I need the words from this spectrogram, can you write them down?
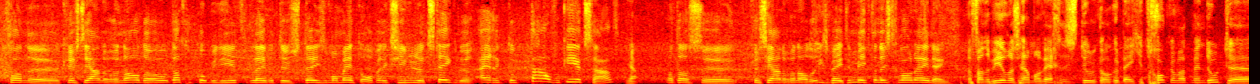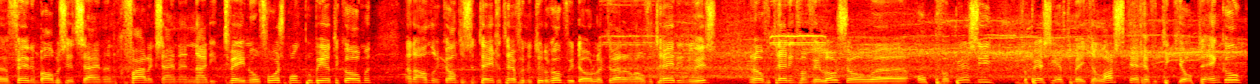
van uh, Cristiano Ronaldo. Dat gecombineerd levert dus deze momenten op. En ik zie nu dat Stekelenburg eigenlijk totaal verkeerd staat. Ja. Want als uh, Cristiano Ronaldo iets beter mikt, dan is het gewoon 1-1. Van der Wiel was helemaal weg. Het is natuurlijk ook een beetje het gokken wat men doet. Uh, veel in balbezit zijn en gevaarlijk zijn en naar die 2-0 voorsprong proberen te komen. Aan de andere kant is een tegentreffer natuurlijk ook weer dodelijk. Terwijl er een overtreding nu is. Een overtreding van Veloso uh, op Van Persie. Van Persie heeft een beetje last. Krijgt even een tikje op de enkel.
